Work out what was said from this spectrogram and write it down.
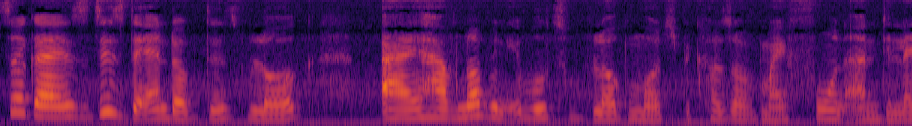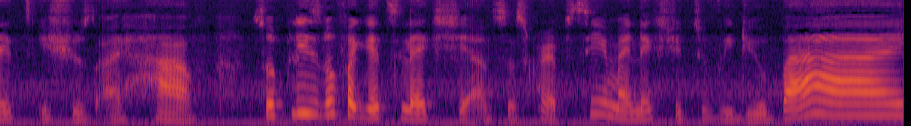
so guys this is the end of this vlog I have not been able to vlog much because of my phone and the light issues I have. So please don't forget to like, share and subscribe. See you in my next YouTube video. Bye.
